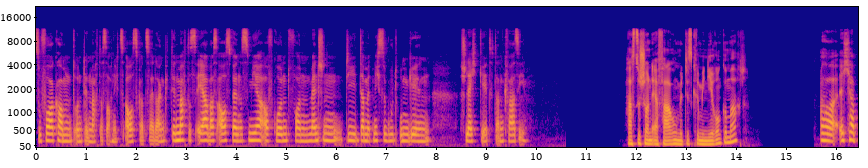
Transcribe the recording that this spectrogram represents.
zuvorkommt und den macht das auch nichts aus, Gott sei Dank. Den macht es eher was aus, wenn es mir aufgrund von Menschen, die damit nicht so gut umgehen, schlecht geht, dann quasi. Hast du schon Erfahrungen mit Diskriminierung gemacht? Oh, ich habe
